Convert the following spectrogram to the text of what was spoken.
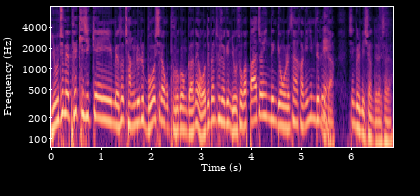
요즘의 패키지 게임에서 장르를 무엇이라고 부르건 간에 어드벤처적인 요소가 빠져있는 경우를 생각하기 힘듭니다. 네. 싱글 미션들에서요.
